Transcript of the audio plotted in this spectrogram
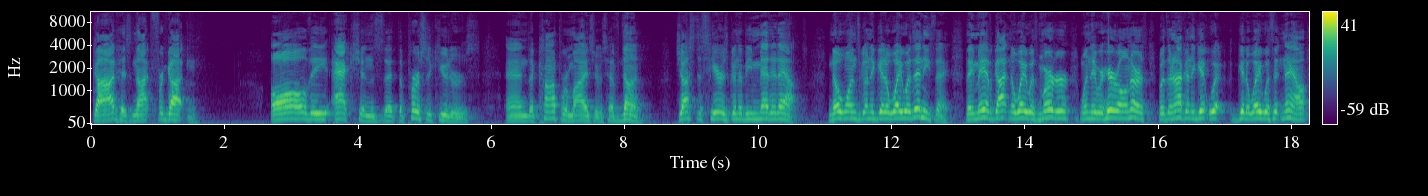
God has not forgotten all the actions that the persecutors and the compromisers have done. Justice here is going to be meted out. No one's going to get away with anything. They may have gotten away with murder when they were here on earth, but they're not going to get, get away with it now.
